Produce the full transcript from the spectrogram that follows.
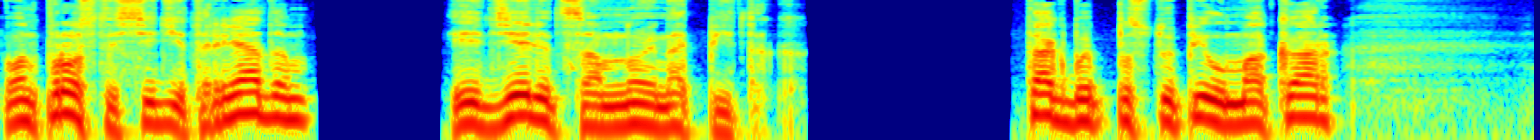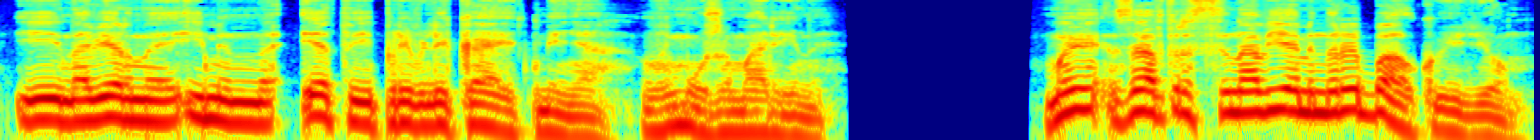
Он просто сидит рядом и делит со мной напиток. Так бы поступил Макар, и, наверное, именно это и привлекает меня в муже Марины. «Мы завтра с сыновьями на рыбалку идем»,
